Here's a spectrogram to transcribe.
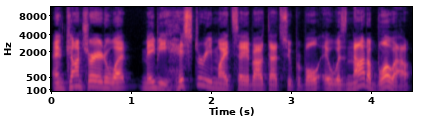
And contrary to what maybe history might say about that Super Bowl, it was not a blowout.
